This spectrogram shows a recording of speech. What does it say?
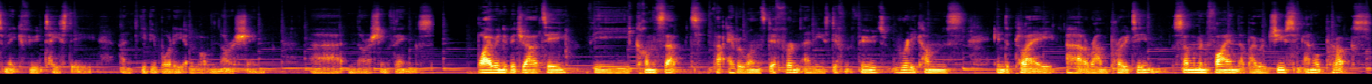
to make food tasty and give your body a lot of nourishing, uh, nourishing things. Bioindividuality, the concept that everyone's different and needs different foods, really comes into play uh, around protein. Some women find that by reducing animal products,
